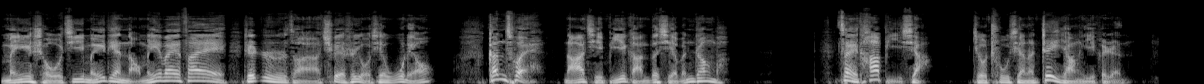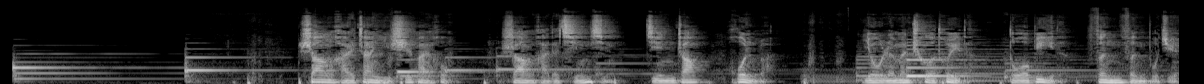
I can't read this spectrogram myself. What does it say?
没手机，没电脑，没 WiFi，这日子啊，确实有些无聊。干脆拿起笔杆子写文章吧。在他笔下，就出现了这样一个人。上海战役失败后，上海的情形紧张混乱，有人们撤退的、躲避的纷纷不绝。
